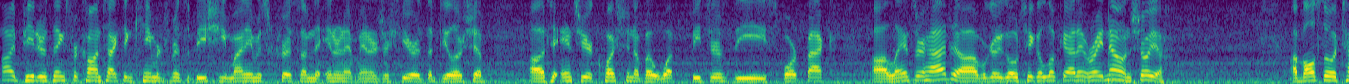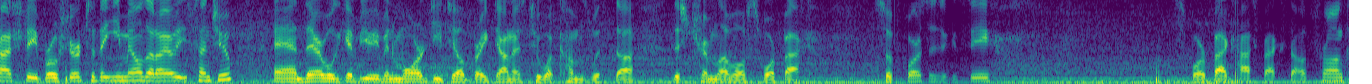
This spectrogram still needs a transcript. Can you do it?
Hi, Peter. Thanks for contacting Cambridge Mitsubishi. My name is Chris. I'm the internet manager here at the dealership. Uh, to answer your question about what features the Sportback uh, Lancer had, uh, we're going to go take a look at it right now and show you. I've also attached a brochure to the email that I sent you, and there we'll give you even more detailed breakdown as to what comes with uh, this trim level of Sportback. So, of course, as you can see, Sportback hatchback style trunk.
